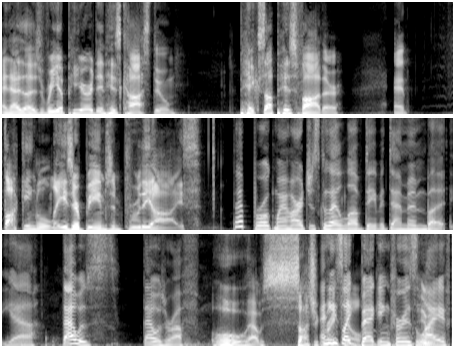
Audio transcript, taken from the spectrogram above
and has, has reappeared in his costume. Picks up his father and fucking laser beams him through the eyes. That broke my heart just cuz I love David Denman, but yeah. That was that was rough. Oh, that was such a great And he's kill. like begging for his It- life.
